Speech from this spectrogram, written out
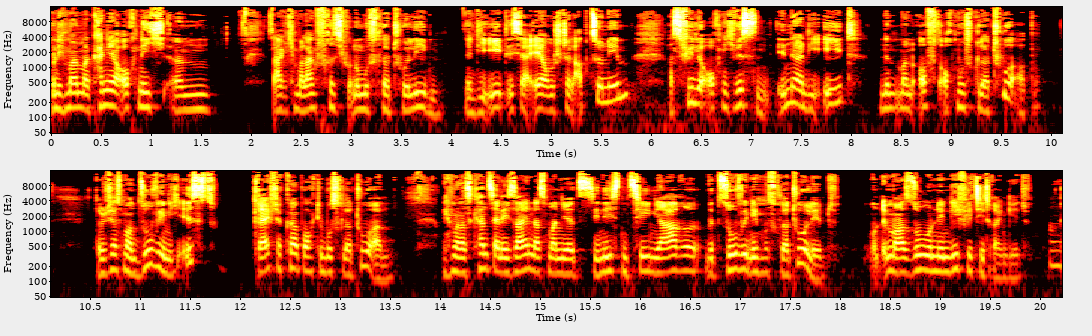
Und ich meine, man kann ja auch nicht, ähm, sage ich mal, langfristig ohne Muskulatur leben. Eine Diät ist ja eher, um schnell abzunehmen. Was viele auch nicht wissen, in der Diät nimmt man oft auch Muskulatur ab. Dadurch, dass man so wenig isst, greift der Körper auch die Muskulatur an. Ich meine, das kann es ja nicht sein, dass man jetzt die nächsten zehn Jahre mit so wenig Muskulatur lebt und immer so in den Defizit reingeht. Mhm.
